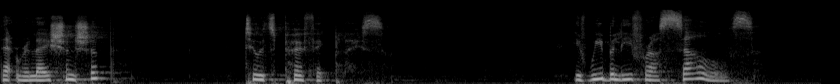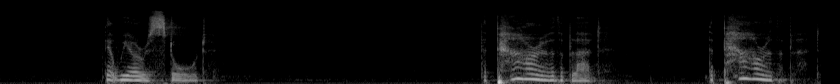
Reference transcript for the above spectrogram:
that relationship to its perfect place. If we believe for ourselves that we are restored, the power of the blood the power of the blood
